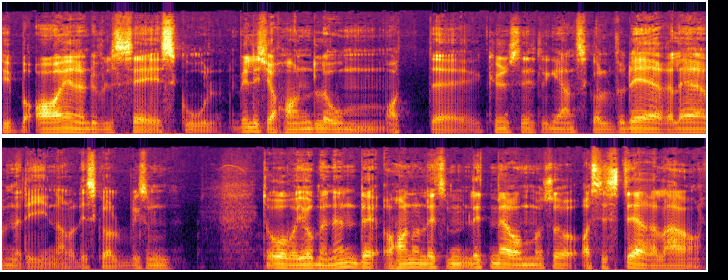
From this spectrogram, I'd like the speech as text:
type AI-ene du vil se i skolen, vil ikke handle om at uh, kunstig intelligens skal vurdere elevene dine, eller de skal liksom ta over jobben din. Det handler liksom litt mer om å assistere læreren.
